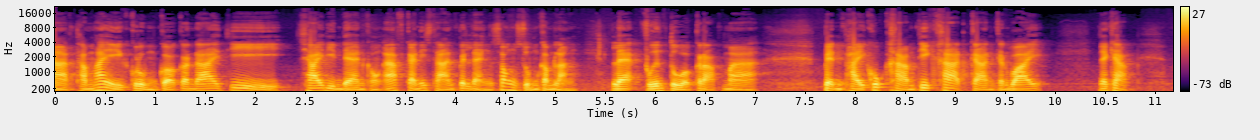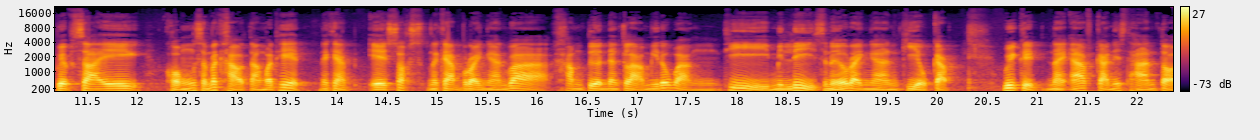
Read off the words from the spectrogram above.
อาจทำให้กลุ่มก่อการร้ายที่ใช้ดินแดนของอัฟกานิสถานเป็นแหล่งซ่องสุมกำลัง และฟื้นตัวกลับมา เป็นภัยคุกคามที่คาดการกันไว้นะครับเว็บไซต์ของสำนักข่าวต่างประเทศนะครับเอซ็อกนะครับรายงานว่าคำเตือนดังกล่าวมีระหว่างที่มิลลี่เสนอรายงานเกี่ยวกับวิกฤตในอัฟกานิสถานต่อ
